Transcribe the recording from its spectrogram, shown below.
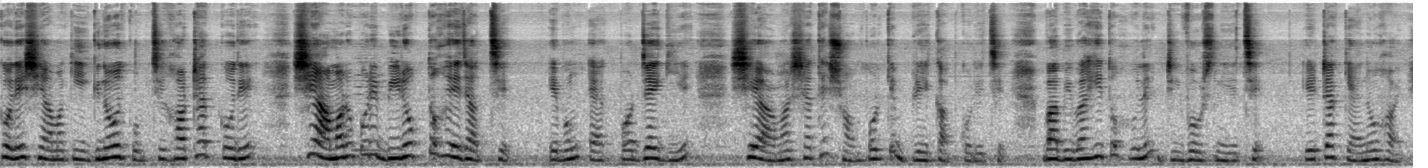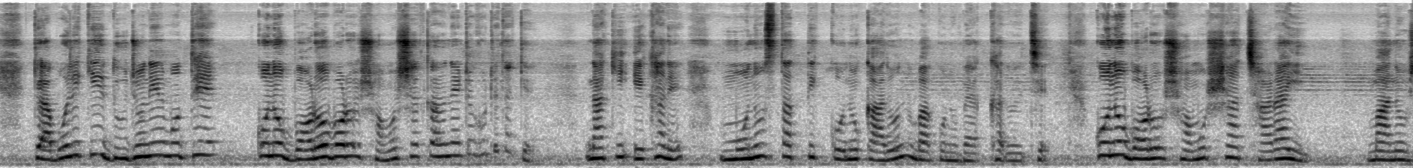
করে সে আমাকে ইগনোর করছে। হঠাৎ করে সে আমার উপরে বিরক্ত হয়ে যাচ্ছে এবং এক পর্যায়ে গিয়ে সে আমার সাথে সম্পর্কে ব্রেকআপ করেছে বা বিবাহিত হলে ডিভোর্স নিয়েছে। এটা কেন হয়? কেবলই কি দুজনের মধ্যে কোনো বড় বড় সমস্যার কারণে এটা ঘটে থাকে? নাকি এখানে মনস্তাত্ত্বিক কোনো কারণ বা কোনো ব্যাখ্যা রয়েছে? কোনো বড় সমস্যা ছাড়াই মানুষ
